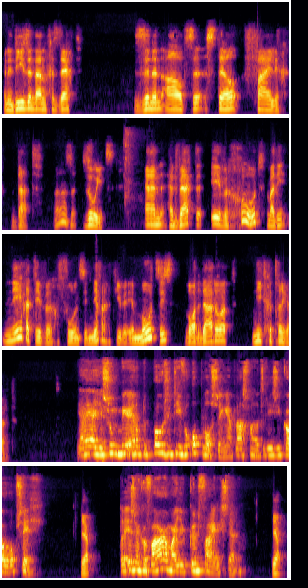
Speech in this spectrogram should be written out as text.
En in die zin dan gezegd, zinnen als stel veilig dat. Zoiets. En het werkte even goed, maar die negatieve gevoelens, die negatieve emoties, worden daardoor niet getriggerd. Ja, ja, je zoomt meer in op de positieve oplossing in plaats van het risico op zich. Ja. Er is een gevaar, maar je kunt veiligstellen. Ja.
